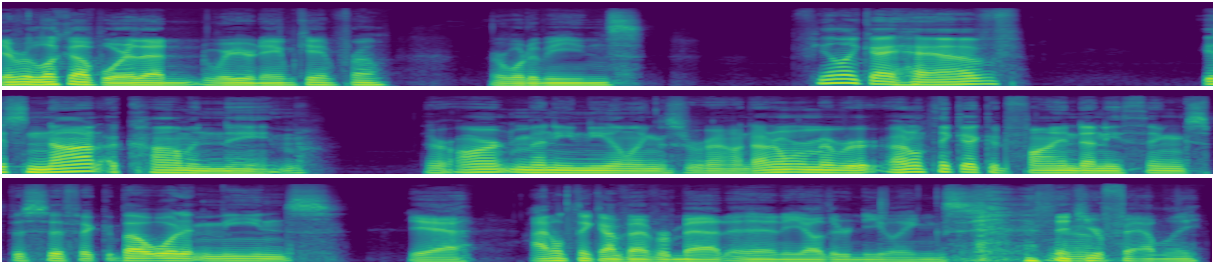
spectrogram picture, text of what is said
ever look up where that where your name came from or what it means? feel like I have. It's not a common name. There aren't many kneelings around. I don't remember. I don't think I could find anything specific about what it means. Yeah, I don't think I've ever met any other kneelings than Yeah. your family.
